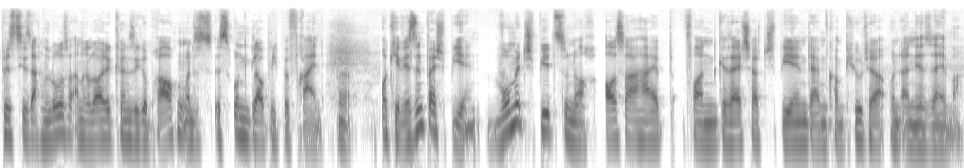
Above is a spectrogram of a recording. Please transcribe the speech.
bist die Sachen los, andere Leute können sie gebrauchen und es ist unglaublich befreiend. Okay, wir sind bei Spielen. Womit spielst du noch außerhalb von Gesellschaftsspielen, deinem Computer und an dir selber?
